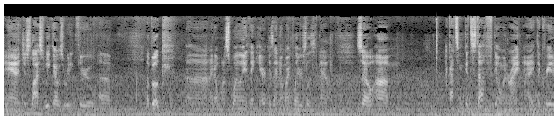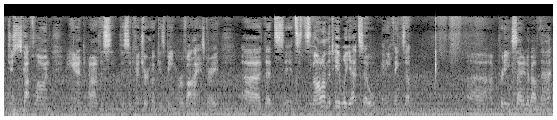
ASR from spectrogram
And just last week I was reading through um, a book. Uh, I don't want to spoil anything here because I know my players listen now. So, um, I got some good stuff going, right? I, the creative juices got flowing, and uh, this this adventure hook is being revised, right? Uh, that's it's it's not on the table yet, so anything's up. Uh, I'm pretty excited about that.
